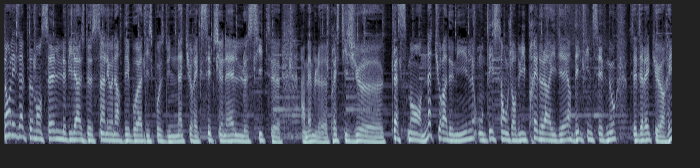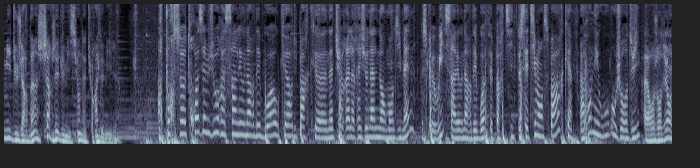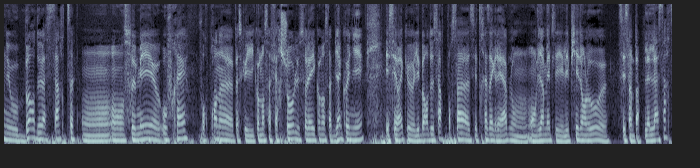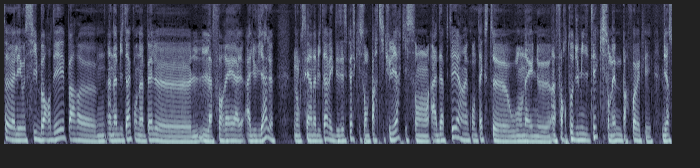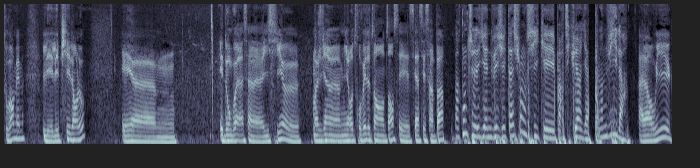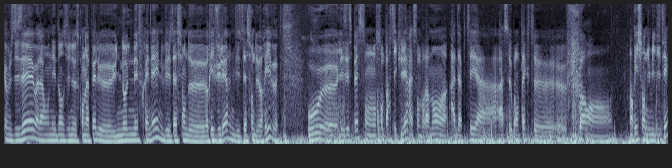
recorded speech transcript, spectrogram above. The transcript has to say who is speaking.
Speaker 1: Dans les Alpes-Mancelles, le village de Saint-Léonard-des-Bois dispose d'une nature exceptionnelle. Le site euh, a même le prestigieux euh, classement Natura 2000. On descend aujourd'hui près de la rivière. Delphine Sévenot, vous êtes avec euh, Rémi Dujardin, chargé de mission Natura 2000.
Speaker 2: Alors pour ce troisième jour à Saint-Léonard-des-Bois, au cœur du parc naturel régional Normandie-Maine, parce que oui, Saint-Léonard-des-Bois fait partie de cet immense parc. Alors on est où aujourd'hui?
Speaker 3: Alors aujourd'hui, on est au bord de la Sarthe. On, se met au frais pour prendre parce qu'il commence à faire chaud, le soleil commence à bien cogner et c'est vrai que les bords de Sarthe pour ça c'est très agréable. On, on vient mettre les, les pieds dans l'eau, euh, c'est sympa. La, la, Sarthe elle est aussi bordée par euh, un habitat qu'on appelle euh, la forêt alluviale. Donc c'est un habitat avec des espèces qui sont particulières, qui sont adaptées à un contexte où on a une, un fort taux d'humidité, qui sont même parfois avec les, bien souvent même les, les pieds dans l'eau. Et et donc voilà, ça, ici, euh, moi je viens m'y retrouver de temps en temps, c'est assez sympa.
Speaker 2: Par contre, il y a une végétation aussi qui est particulière, il y a plein de vie là.
Speaker 3: Alors oui, comme je disais, voilà, on est dans une ce qu'on appelle euh, une aulne néphrénée, une végétation de rivulaire, une végétation de rive, où euh, les espèces sont, sont, particulières, elles sont vraiment adaptées à, à ce contexte euh, fort en, en riche en humidité.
